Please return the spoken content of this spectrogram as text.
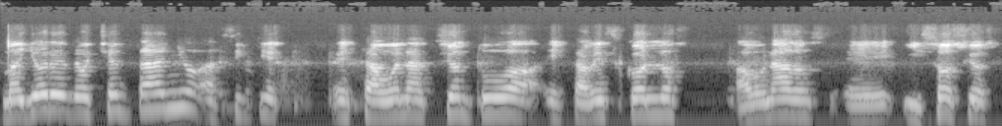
mayores de 80 años, así que esta buena acción tuvo esta vez con los abonados eh, y socios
